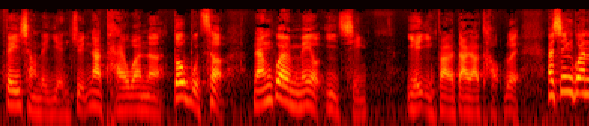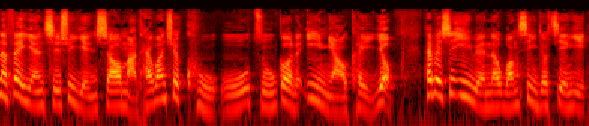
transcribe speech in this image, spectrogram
非常的严峻。那台湾呢都不测，难怪没有疫情。也引发了大家讨论。那新冠的肺炎持续延烧嘛，台湾却苦无足够的疫苗可以用。台北市议员呢王信就建议，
